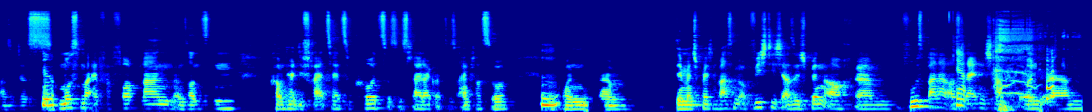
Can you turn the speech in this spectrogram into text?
Also das ja. muss man einfach vorplanen, ansonsten kommt halt die Freizeit zu kurz, das ist leider Gottes einfach so. Mhm. Und ähm, dementsprechend war es mir auch wichtig. Also ich bin auch ähm, Fußballer aus ja. Leidenschaft und ähm,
